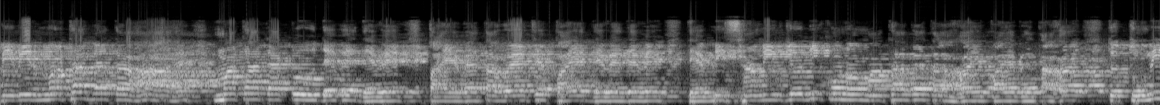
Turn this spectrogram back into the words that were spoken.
বিবির মাথা ব্যথা হয়, মাথাটা একটু দেবে দেবে, পায়ে ব্যথা হয়েছে, পায়ে দেবে দেবে। তেমনি স্বামীর যদি কোনো মাথা ব্যথা হয়, পায়ে ব্যথা হয়, তো তুমি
